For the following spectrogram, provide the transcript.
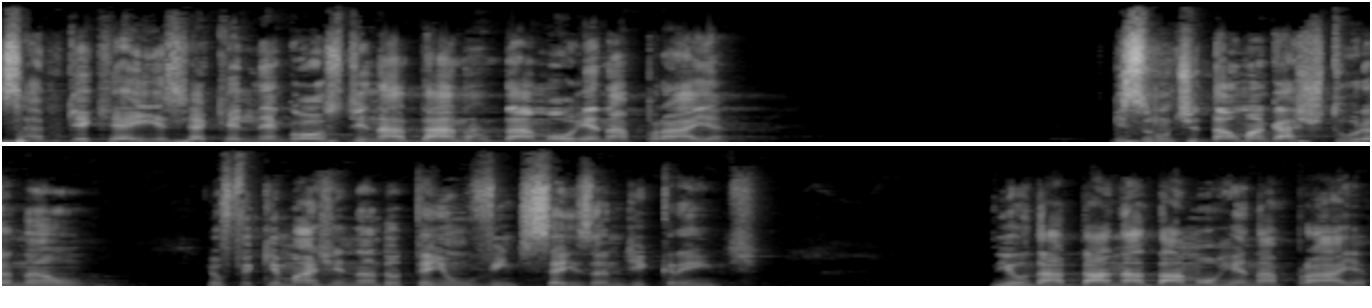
Sabe o que é isso? É aquele negócio de nadar, nadar, morrer na praia. Isso não te dá uma gastura, não? Eu fico imaginando, eu tenho 26 anos de crente. E eu nadar, nadar, morrer na praia,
